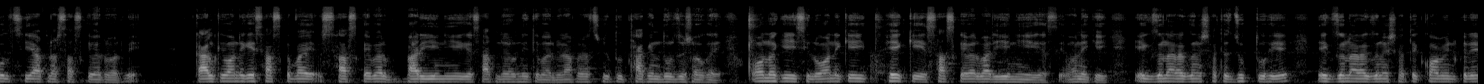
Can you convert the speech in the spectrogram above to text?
বলছি আপনার সাবস্ক্রাইবার বাড়বে। কালকে অনেকেই সাবস্ক্রাইবার সাবস্ক্রাইবার বাড়িয়ে নিয়ে গেছে, আপনারাও নিতে পারবেন। আপনারা শুধু থাকেন ধৈর্য সহকারে। অনেকেই ছিল, অনেকেই থেকে সাবস্ক্রাইবার বাড়িয়ে নিয়ে গেছে, অনেকেই। একজন আরেকজনের সাথে যুক্ত হয়ে, একজন আরেকজনের সাথে কমেন্ট করে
